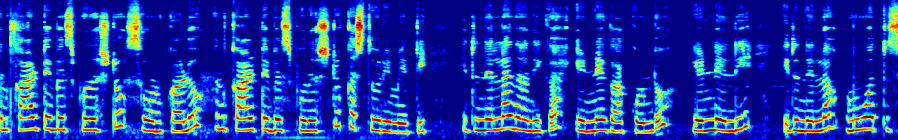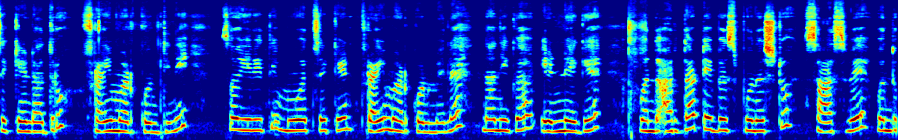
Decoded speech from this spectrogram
ಒಂದು ಕಾಲು ಟೇಬಲ್ ಸ್ಪೂನಷ್ಟು ಸೋಂಕಾಳು, ಒಂದು ಕಾಲು ಟೇಬಲ್ ಸ್ಪೂನಷ್ಟು ಕಸ್ತೂರಿ ಮೇಥಿ ಇದನ್ನೆಲ್ಲ ನಾನೀಗ ಎಣ್ಣೆಗೆ ಹಾಕ್ಕೊಂಡು ಎಣ್ಣೆಯಲ್ಲಿ ಇದನ್ನೆಲ್ಲ ಮೂವತ್ತು ಸೆಕೆಂಡ್ ಆದರೂ ಫ್ರೈ ಮಾಡ್ಕೊತೀನಿ. ಸೊ ಈ ರೀತಿ ಮೂವತ್ತು ಸೆಕೆಂಡ್ ಫ್ರೈ ಮಾಡ್ಕೊಂಡ್ಮೇಲೆ ನಾನೀಗ ಎಣ್ಣೆಗೆ ಒಂದು ಅರ್ಧ ಟೇಬಲ್ ಸ್ಪೂನಷ್ಟು ಸಾಸಿವೆ, ಒಂದು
